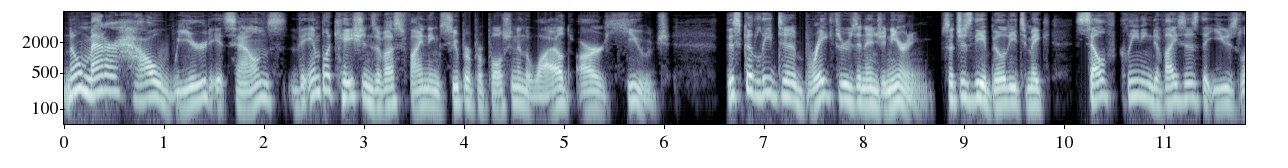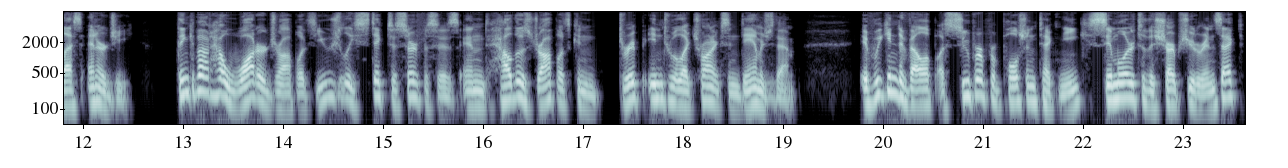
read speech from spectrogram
No matter how weird it sounds, the implications of us finding super propulsion in the wild are huge. This could lead to breakthroughs in engineering, such as the ability to make self cleaning devices that use less energy. Think about how water droplets usually stick to surfaces and how those droplets can drip into electronics and damage them. If we can develop a super propulsion technique similar to the sharpshooter insect,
